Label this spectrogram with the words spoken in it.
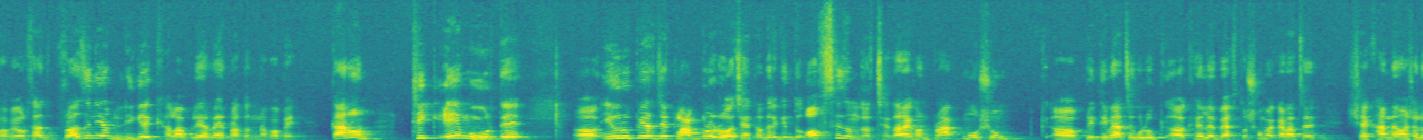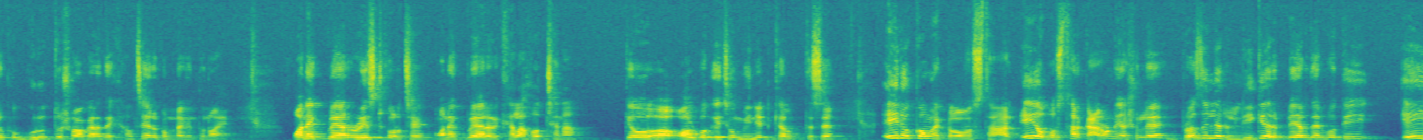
পাবে। অর্থাৎ ব্রাজিলিয়ান লিগে খেলা প্লেয়াররাই প্রাধান্য পাবে। কারণ ঠিক এই মুহূর্তে ইউরোপের যে ক্লাবগুলো রয়েছে তাদের কিন্তু অফ সিজন যাচ্ছে। তারা এখন প্রাক মৌসুম প্রীতি ম্যাচগুলো খেলে ব্যস্ত সময় কাটাচ্ছে। সেখানেও আসলে খুব গুরুত্ব সহকারে যে খেলছে এরকমটা কিন্তু নয়। অনেক প্লেয়ার রেস্ট করছে, অনেক প্লেয়ারের খেলা হচ্ছে না। কেউ অল্প কিছু মিনিট খেলতেছে। এইরকম একটা অবস্থা। আর এই অবস্থার কারণে আসলে ব্রাজিলের লিগের প্লেয়ারদের প্রতি এই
